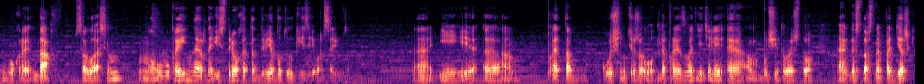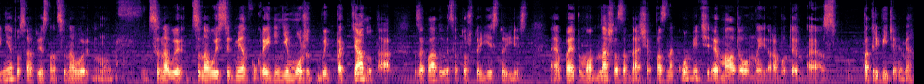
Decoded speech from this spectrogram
В Украине, да, согласен. Но в Украине, наверное, из трех это две бутылки из Евросоюза. Э, и э, это очень тяжело для производителей, учитывая, что государственной поддержки нету, соответственно, ценовой, ну, ценовой, ценовой сегмент в Украине не может быть подтянут, а закладывается то, что есть, то есть. Э, поэтому наша задача познакомить, э, мало того, мы работаем э, с потребителями,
